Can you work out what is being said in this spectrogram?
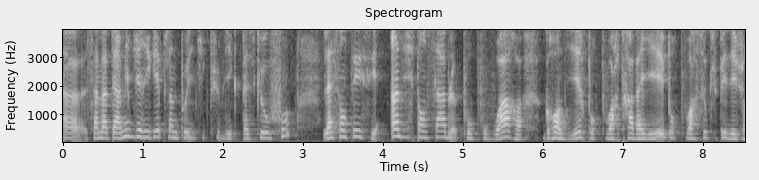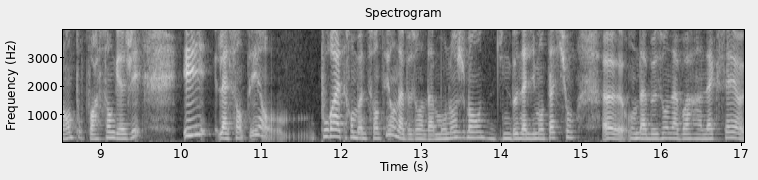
euh, ça m'a permis d'irriguer plein de politiques publiques. Parce qu'au fond, la santé, c'est indispensable pour pouvoir grandir, pour pouvoir travailler, pour pouvoir s'occuper des gens, pour pouvoir s'engager. Et la santé, pour être en bonne santé, on a besoin d'un bon logement, d'une bonne alimentation, euh, on a besoin d'avoir un accès euh,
